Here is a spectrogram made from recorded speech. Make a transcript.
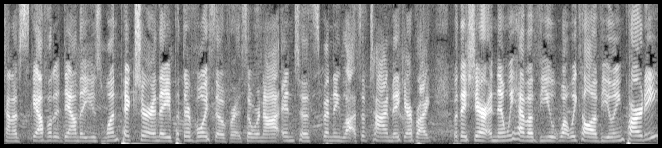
kind of scaffold it down. They use one picture and they put their voice over it. So we're not into spending lots of time making our product, but they share. And then we have a view, what we call a viewing party,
